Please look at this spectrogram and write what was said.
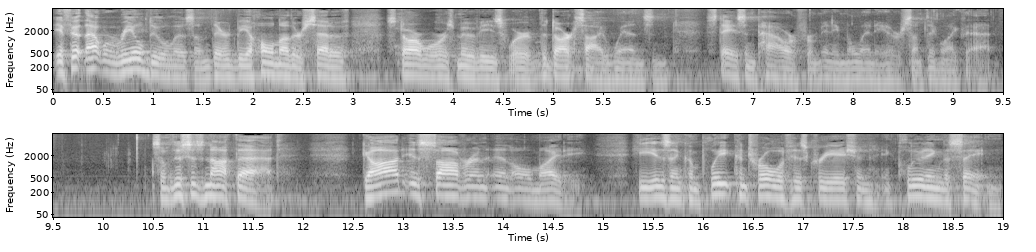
if it, that were real dualism, there'd be a whole other set of Star Wars movies where the dark side wins and stays in power for many millennia or something like that. So this is not that. God is sovereign and almighty. He is in complete control of his creation, including the Satan.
